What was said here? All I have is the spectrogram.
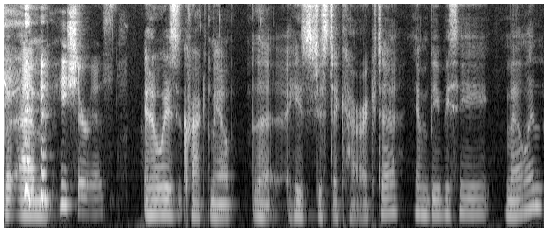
But um, he sure is. It always cracked me up that he's just a character in BBC Merlin.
